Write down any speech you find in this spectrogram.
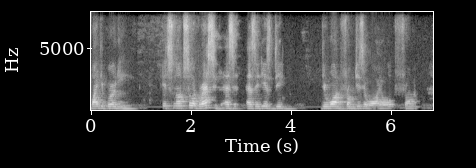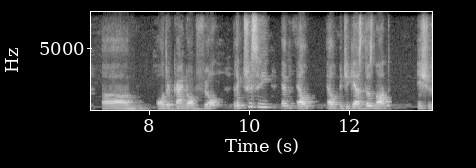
by the burning, it's not so aggressive as it, as it is the the one from diesel oil, from um, other kind of fuel. Electricity and L, LPG gas does not issue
